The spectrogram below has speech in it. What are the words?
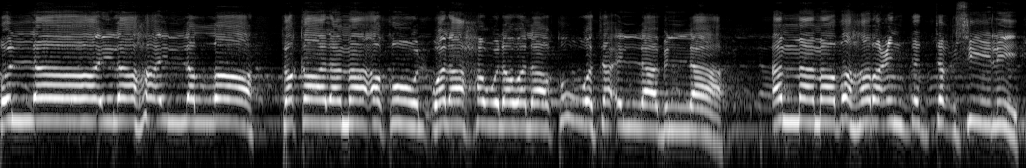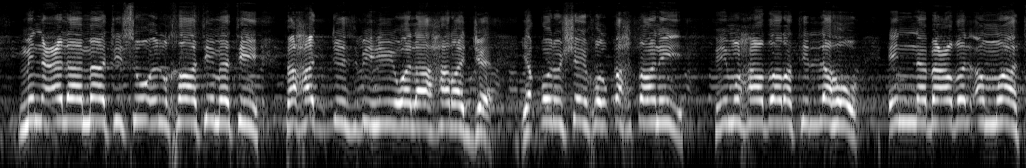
قل لا إله إلا الله. فقال ما أقول. ولا حول ولا قوة إلا بالله. أما ما ظهر عند التغسيل من علامات سوء الخاتمة فحدث به ولا حرج. يقول الشيخ القحطاني في محاضرة له إن بعض الأموات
